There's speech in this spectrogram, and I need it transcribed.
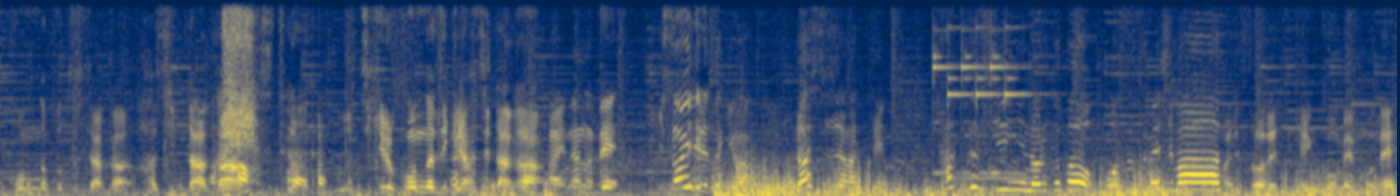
こんなことしたらあかん。走ったらあかん。したら1キロこんな時期に走ったらあかん。はいなので急いでる時はダッシュじゃなくてタクシーに乗ることをおすすめします。そうです。健康面もね。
